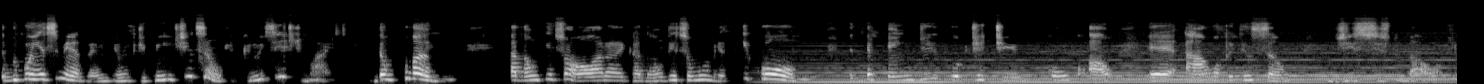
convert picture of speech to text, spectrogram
do conhecimento, é um, é tipo de extinção, que não existe mais. Então, quando? Cada um tem sua hora, cada um tem seu momento. E como? Depende do objetivo com o qual é, há uma pretensão de se estudar a obra.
